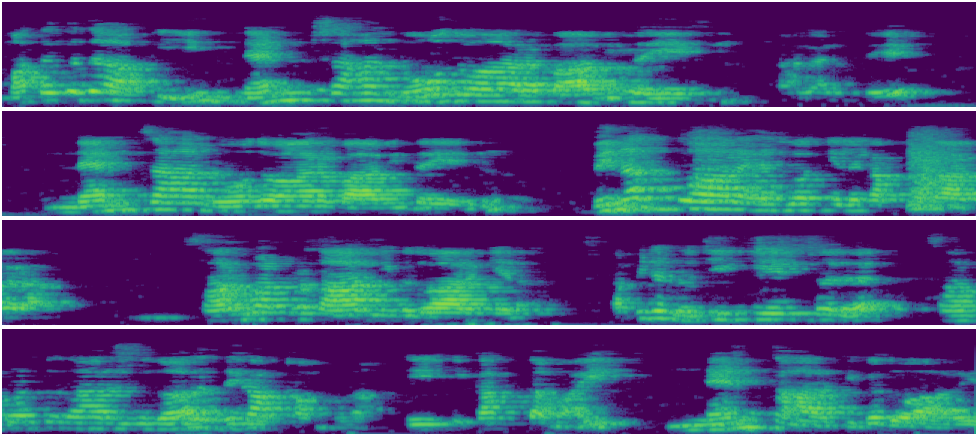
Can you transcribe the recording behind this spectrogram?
මතකද අපි නැන් සහ නෝද්වාර භාවිතයෙන් අහගත්තේ නැන් සහ නෝද්වාර භාවිතයෙන් වෙනත් ద్వාර හැදුවා කියලා එකක් කතා කරා. සර්වත්‍ර කාර්මික ద్వාර කියලා. අපිට ලොජිකේට් වල සර්වත්‍ර කාර්මික ద్వාර දෙකක් හම්බුණා. ඒ එකක් තමයි නැන් කාර්මික ద్వාරය.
